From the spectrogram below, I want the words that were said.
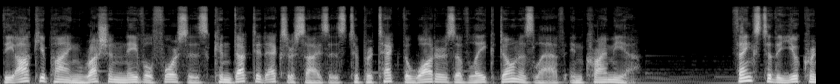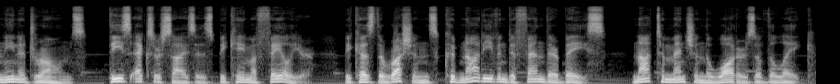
The occupying Russian naval forces conducted exercises to protect the waters of Lake Donuzlav in Crimea. Thanks to the Ukrainina drones, these exercises became a failure, because the Russians could not even defend their base, not to mention the waters of the lake.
